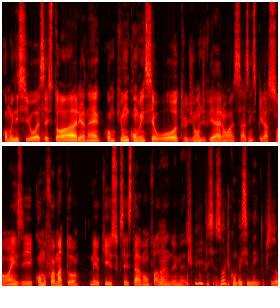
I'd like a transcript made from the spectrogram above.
como iniciou essa história, né? Como que um convenceu o outro, de onde vieram as, as inspirações e como formatou. Meio que isso que vocês estavam falando aí mesmo. Acho que não precisou de convencimento, precisou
